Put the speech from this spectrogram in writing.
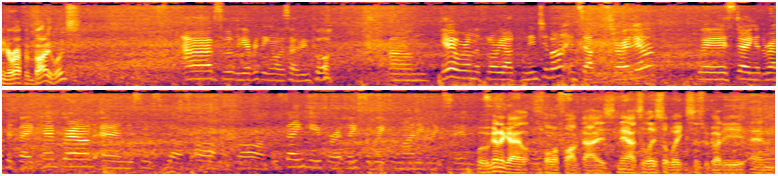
You think of Rapid Bay, Lis? Absolutely everything I was hoping for. Um, yeah, we're on the Fleurieu Peninsula in South Australia. We're staying at the Rapid Bay campground, and this is just, oh my god, we're staying here for at least a week, we might even extend. Well, we're going to go four or five days. Now it's at least a week since we got here, and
